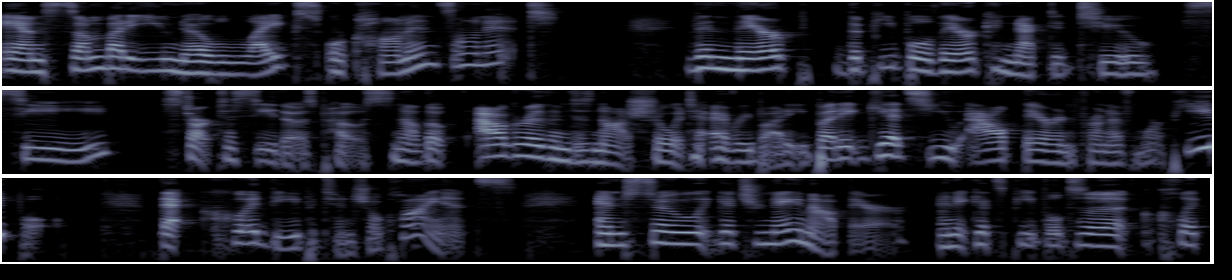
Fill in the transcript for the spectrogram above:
and somebody you know likes or comments on it, then they're the people they're connected to see start to see those posts. Now the algorithm does not show it to everybody, but it gets you out there in front of more people that could be potential clients. And so it gets your name out there and it gets people to click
